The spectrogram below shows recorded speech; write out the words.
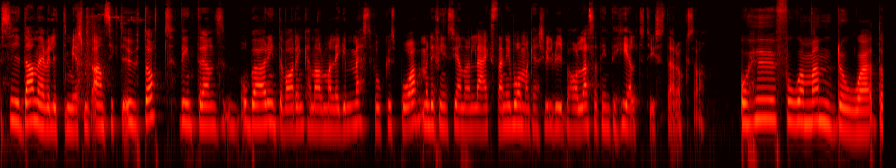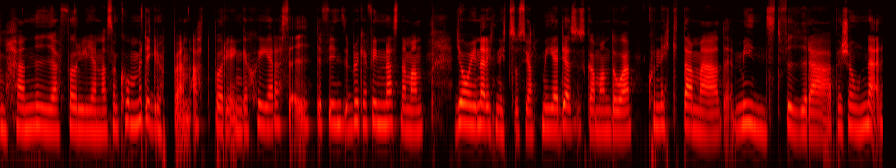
Sidan är väl lite mer som ett ansikte utåt. Det är inte den, och bör inte vara den kanal man lägger mest fokus på. Men det finns ju ändå en lägsta nivå man kanske vill bibehålla så att det inte är helt tyst där också. Och hur får man då de här nya följarna som kommer till gruppen att börja engagera sig? Det, finns, det brukar finnas när man joinar ett nytt socialt media så ska man då connecta med minst fyra personer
